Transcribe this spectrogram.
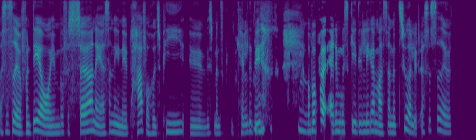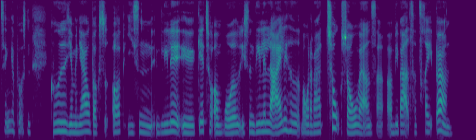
og så sidder jeg og funderer over, jamen, hvorfor søren er jeg sådan en øh, parforholdspige, øh, hvis man skal kalde det det. Mm. Og hvorfor er det måske, det ligger mig så naturligt? Og så sidder jeg og tænker på sådan, gud, jamen jeg er jo vokset op i sådan et lille øh, ghettoområde, i sådan en lille lejlighed, hvor der var to soveværelser, og vi var altså tre børn.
